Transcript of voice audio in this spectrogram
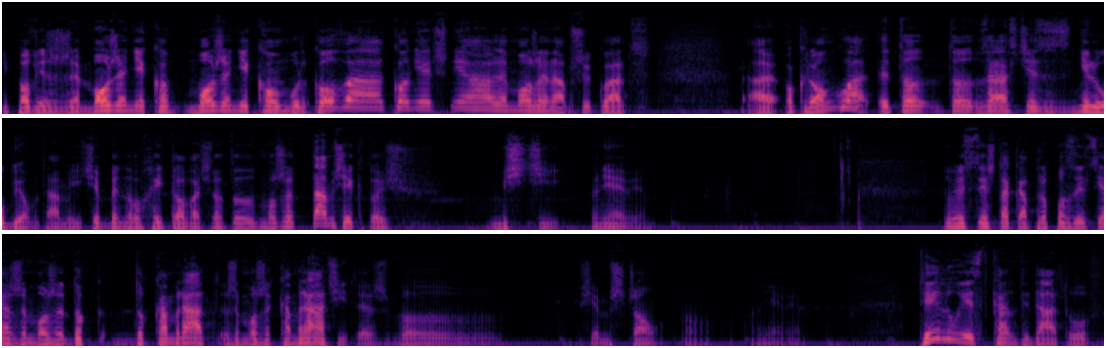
I powiesz, że może nie, może nie komórkowa koniecznie, ale może na przykład e, okrągła, to, to zaraz cię nie lubią tam i cię będą hejtować. No to może tam się ktoś mści, no nie wiem. Tu jest też taka propozycja, że może do, do kamrat, że może kamraci też, bo się mszczą. No, no nie wiem. Tylu jest kandydatów,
